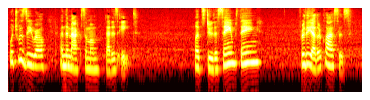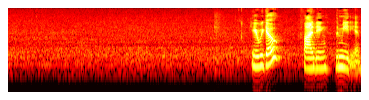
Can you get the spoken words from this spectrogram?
which was 0, and the maximum, that is 8. Let's do the same thing for the other classes. Here we go, finding the median.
